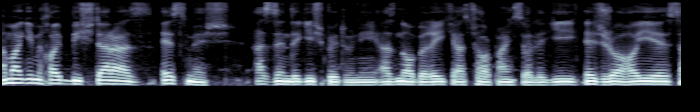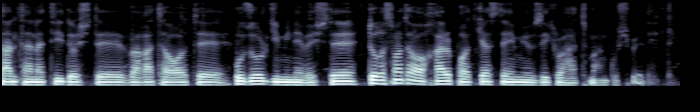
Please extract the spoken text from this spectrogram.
اما اگه می‌خوای بیشتر از اسمش از زندگیش بدونی از نابغه ای که از 4 5 سالگی اجراهای سلطنتی داشته و قطعات بزرگی می نوشته دو قسمت آخر پادکست music رو حتما گوش بدید.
